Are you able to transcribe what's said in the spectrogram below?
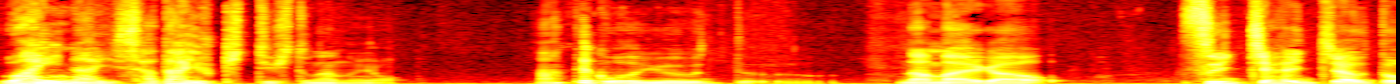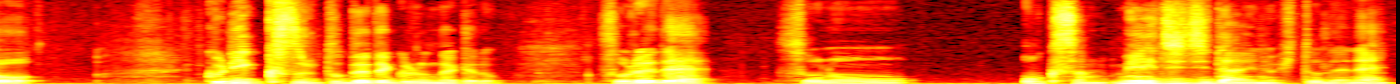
ワイナイ貞之っていう人なのよ。なんでこういう名前がスイッチ入っちゃうとクリックすると出てくるんだけどそれでその奥さん明治時代の人でね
